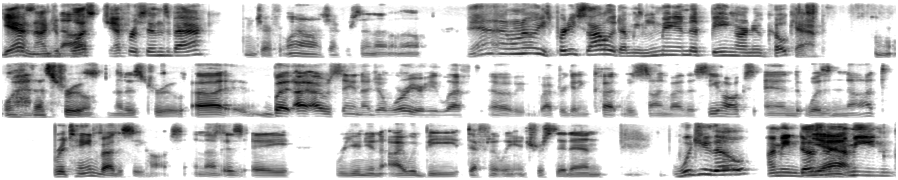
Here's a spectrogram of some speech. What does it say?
yeah, Nigel not- plus Jefferson's back. Jeff, well, Jefferson, I don't know. Yeah, I don't know. He's pretty solid. I mean, he may end up being our new co-cap. Wow, that's true. That is true. Uh, but I, I was saying Nigel Warrior, he left uh, after getting cut, was signed by the Seahawks and was not retained by the Seahawks, and that is a reunion I would be definitely interested in. Would you though? I mean, doesn't Yeah. I mean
